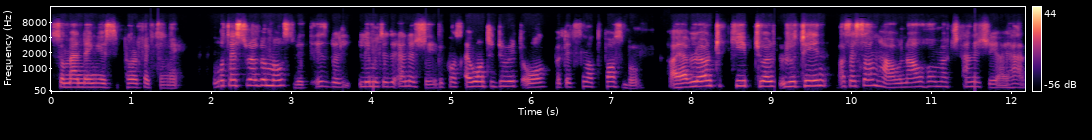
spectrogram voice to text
So mending is perfect for me. What I struggle most with is the limited energy because I want to do it all, but it's not possible. I have learned to keep to a routine as I somehow know how much energy I have.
